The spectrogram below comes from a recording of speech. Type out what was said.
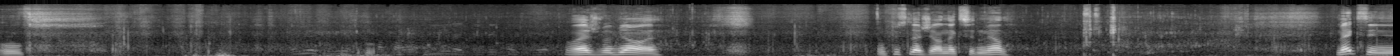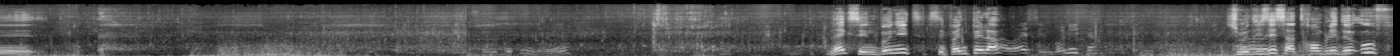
Ouf. Ouais, je veux bien, ouais. En plus, là, j'ai un accès de merde. Mec, c'est une... Mec, c'est une bonite, c'est pas une pella. Ah ouais, c'est une bonite. Hein. Je me disais, ça a tremblé de ouf.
